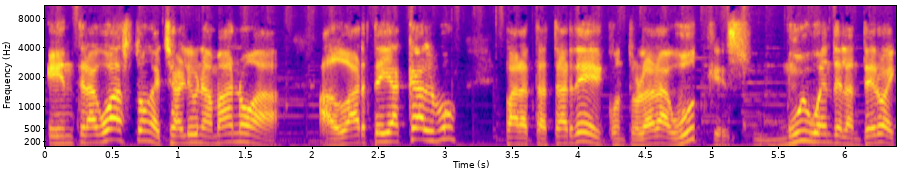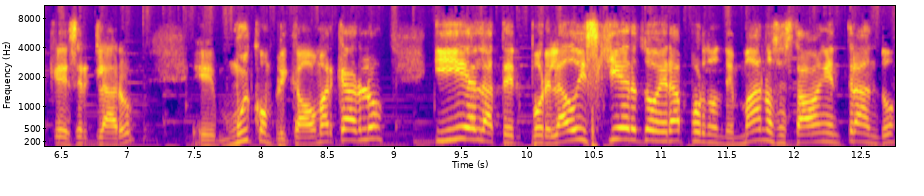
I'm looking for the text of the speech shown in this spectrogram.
entra Waston a echarle una mano a Duarte y a Calvo para tratar de controlar a Wood, que es muy buen delantero, hay que ser claro, eh, muy complicado marcarlo, y el, por el lado izquierdo era por donde manos estaban entrando,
